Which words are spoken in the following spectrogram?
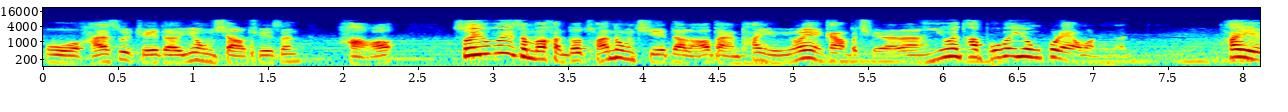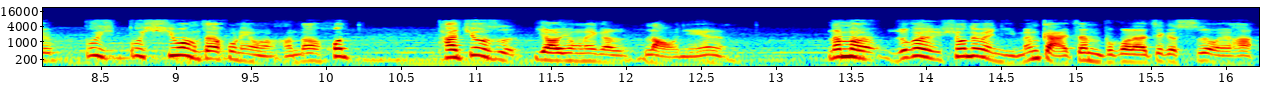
我还是觉得用小学生好，所以为什么很多传统企业的老板他也永远干不起来呢？因为他不会用互联网的人，他也不不希望在互联网行当混，他就是要用那个老年人。那么如果兄弟们你们改正不过来这个思维哈，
